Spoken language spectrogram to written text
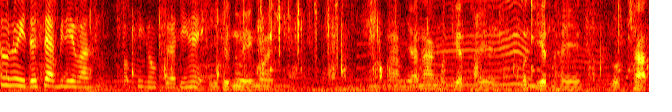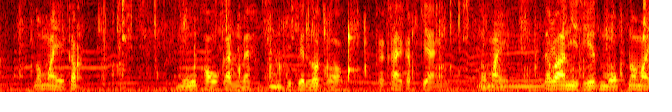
ตุยหนุ่ยแต่แซ่บดีว่ะเอาพริกเอาเกลือที่ให้สีตัวหน่วยเองหน่อยน้ำยานั่งมันเทียดให้มันเทียดให้รสชาติหน่อไม้กับหมูเข้ากันไหมมันจะเป็นรสออกคล้ายๆกับแกงหน่อไม้แต่ว่านี่สิเฮ็ดหมกหน่อไม้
